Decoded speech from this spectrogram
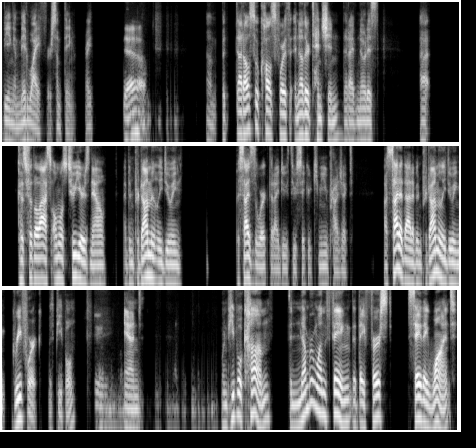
being a midwife or something, right? Yeah. Um, but that also calls forth another tension that I've noticed. Because for the last almost two years now, I've been predominantly doing, besides the work that I do through Sacred Community Project, outside of that, I've been predominantly doing grief work with people. Mm-hmm. And when people come, the number one thing that they first say they want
